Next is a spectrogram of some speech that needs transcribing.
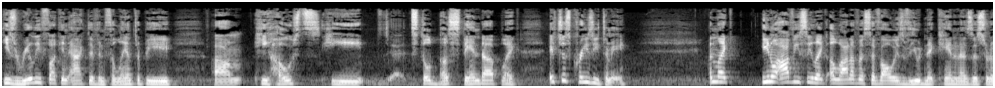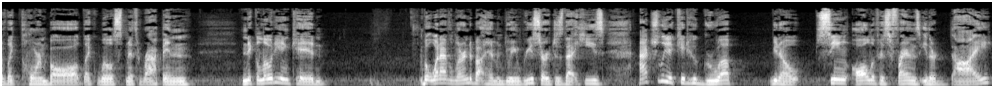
he's really fucking active in philanthropy. Um, he hosts, he still does stand up. Like, it's just crazy to me. And like, you know, obviously, like a lot of us have always viewed Nick Cannon as this sort of like cornball, like Will Smith rapping Nickelodeon kid. But what I've learned about him in doing research is that he's actually a kid who grew up, you know, seeing all of his friends either die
